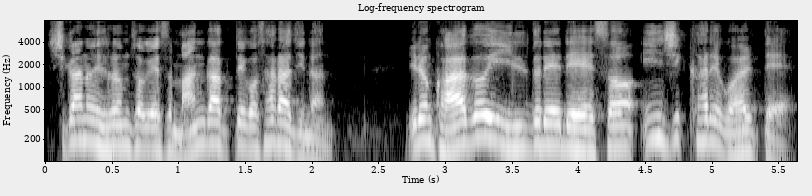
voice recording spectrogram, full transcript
시간의 흐름 속에서 망각되고 사라지는 이런 과거의 일들에 대해서 인식하려고 할 때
